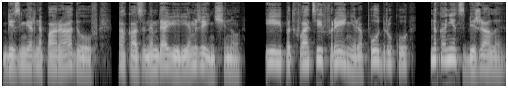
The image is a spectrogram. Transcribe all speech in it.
безмерно порадовав оказанным доверием женщину и, подхватив Рейнера под руку, наконец сбежала.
